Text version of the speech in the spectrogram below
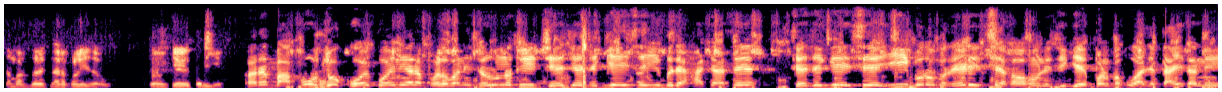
તમારે દરેક નારે ભળી જવું? તો કેવી કરીએ? અરે બાપુ જો કોઈ કોઈની અરે ભળવાની જરૂર નથી. જે જે જગ્યાએ છે એ બધા સાચા છે. જે જગ્યાએ છે ઈ બરોબર રેડી છે ની જગ્યાએ. પણ બાપુ આજે કાયદાની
